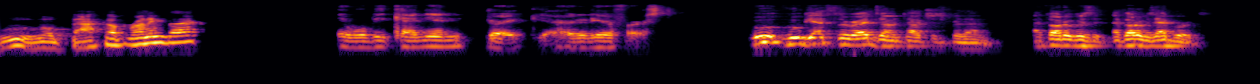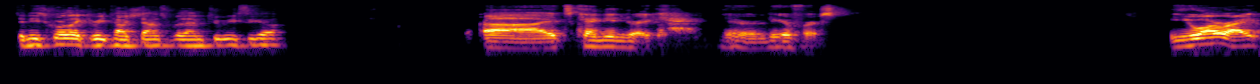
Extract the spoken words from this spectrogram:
Ooh, a little backup running back. It will be Kenyon Drake. You heard it here first. Who who gets the red zone touches for them? I thought it was I thought it was Edwards. Didn't he score like three touchdowns for them two weeks ago? Uh, it's Kenyon Drake. You heard it here first. You are right,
